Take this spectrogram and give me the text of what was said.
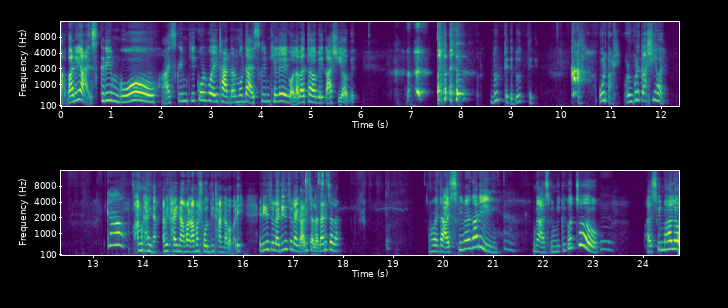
বাবারে আইসক্রিম গো। আইসক্রিম কি করব? এই ঠান্ডার মধ্যে আইসক্রিম খেলে গলা ব্যথা হবে কাশি হবে। দুধ থেকে দুধ থেকে। ওর বাড়ি ওরম করে কাশি হয়। আমি খাই না আমি খাই না আমার আমার সর্দি ঠান্ডা বাবারে। এদিকে চলে এদিকে চলে গাড়ি চালা গাড়ি চালা। ও এটা আইসক্রিমের গাড়ি? তুমি আইসক্রিম বিক্রি করছ? আইসক্রিম ভালো।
